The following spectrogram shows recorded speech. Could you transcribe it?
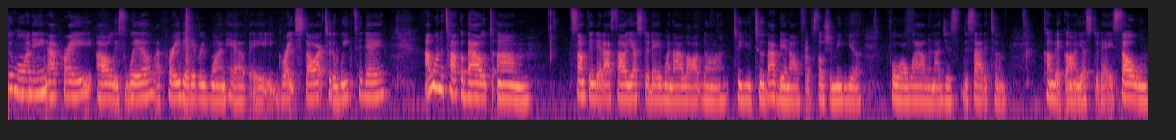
Good morning. I pray all is well. I pray that everyone have a great start to the week today. I want to talk about um, something that I saw yesterday when I logged on to YouTube. I've been off of social media for a while and I just decided to come back on yesterday. So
